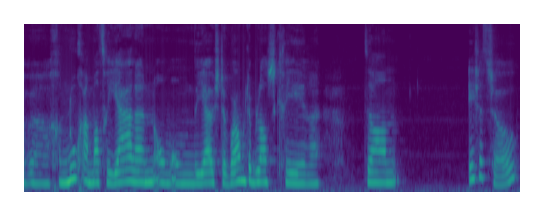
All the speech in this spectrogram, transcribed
uh, genoeg aan materialen om, om de juiste warmtebalans te creëren. Dan is het zo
